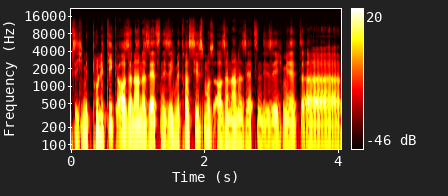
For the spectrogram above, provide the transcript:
sich mit Politik auseinandersetzen, die sich mit Rassismus auseinandersetzen, die sich mit äh,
